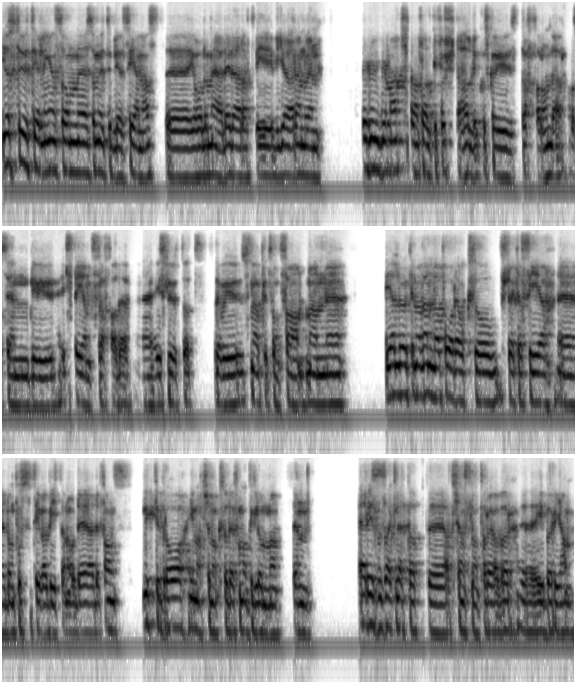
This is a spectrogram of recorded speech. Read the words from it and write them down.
just utdelningen som, eh, som uteblev senast. Eh, jag håller med dig där att vi, vi gör ändå en ruggig match, framförallt i första halvlek och ska ju straffa dem där. Och sen blev vi ju extremt straffade eh, i slutet. Det var ju snöpligt som fan. Men eh, det gäller att kunna vända på det också och försöka se eh, de positiva bitarna. Och det, det fanns mycket bra i matchen också, det får man inte glömma. Sen är det som sagt lätt att, eh, att känslan tar över eh, i början,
